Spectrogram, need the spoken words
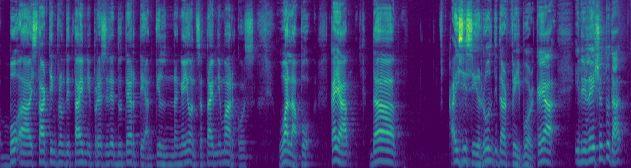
bo, uh, starting from the time ni President Duterte until na ngayon sa time ni Marcos, wala po. Kaya the ICC ruled in our favor. Kaya in relation to that,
